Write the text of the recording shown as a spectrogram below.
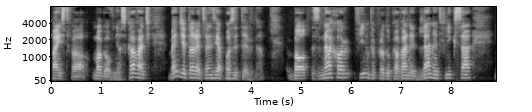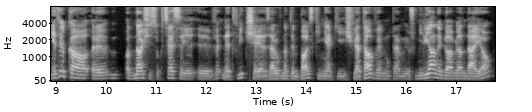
Państwo mogą wnioskować, będzie to recenzja pozytywna, bo Znachor, film wyprodukowany dla Netflixa, nie tylko y, odnosi sukcesy y, w Netflixie, zarówno tym polskim, jak i światowym, tam już miliony go oglądają,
